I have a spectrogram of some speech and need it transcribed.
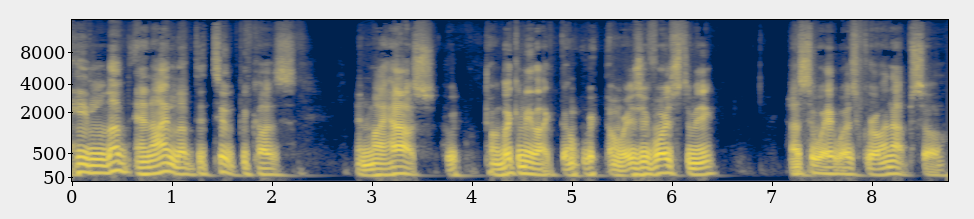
he loved, and I loved it too, because in my house, don't look at me like, don't, don't raise your voice to me. That's the way it was growing up. So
